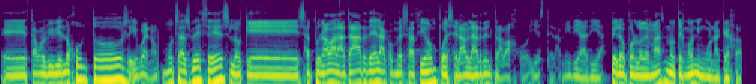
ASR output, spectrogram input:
eh, estamos viviendo juntos y bueno, muchas veces lo que saturaba la tarde, la conversación, pues era hablar del trabajo y este era mi día a día. Pero por lo demás no tengo ninguna queja.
